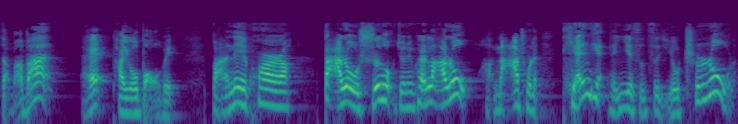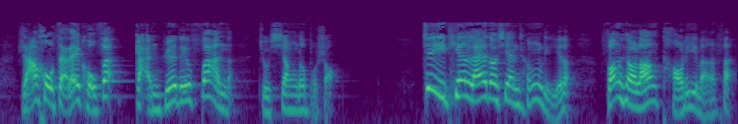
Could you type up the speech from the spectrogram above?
怎么办？哎，他有宝贝，把那块啊大肉石头，就那块腊肉啊拿出来舔舔，这意思自己又吃肉了，然后再来口饭，感觉这饭呢就香了不少。这一天来到县城里了，房小狼讨了一碗饭，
